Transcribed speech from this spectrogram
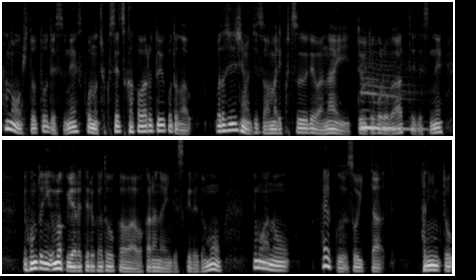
他の人とですねこの直接関わるということが私自身は実はあまり苦痛ではないというところがあってですね。で本当にうまくやれてるかどうかはわからないんですけれどもでもあの早くそういった他人と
